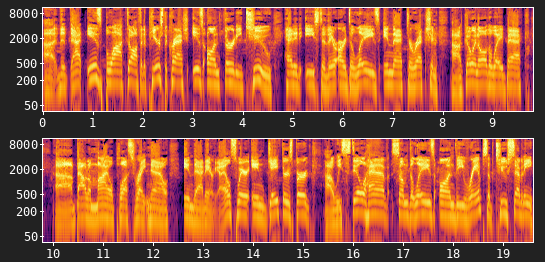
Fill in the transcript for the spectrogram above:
uh, that that is blocked off. It appears the crash is on 32 headed east. There are delays in that direction uh, going all the way back. Uh, about a mile plus right now in that area. Elsewhere in Gaithersburg, uh, we still have some delays on the ramps of 270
